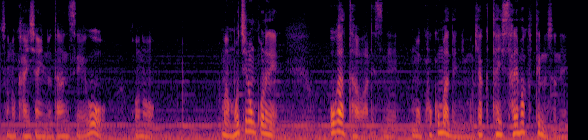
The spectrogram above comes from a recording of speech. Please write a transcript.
その会社員の男性をこのまあもちろんこれね尾形はですねもうここまでにも虐待されまくってるんですよね。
